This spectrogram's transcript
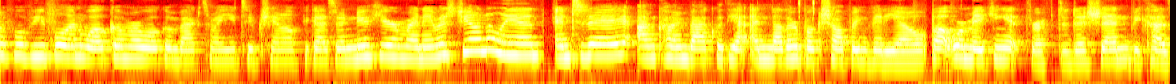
beautiful people and welcome or welcome back to my YouTube channel. If you guys are new here, my name is Gianna Lian and today I'm coming back with yet another book shopping video, but we're making it thrift edition because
